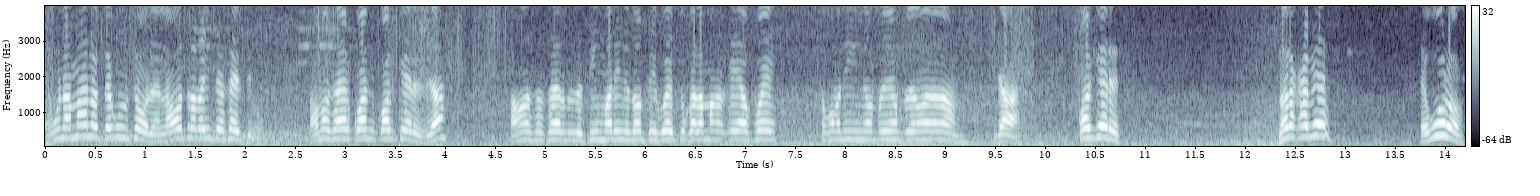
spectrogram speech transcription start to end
en una mano tengo un sol, en la otra 20 céntimos. Vamos a ver cuál, cuál quieres, ¿ya? Vamos a hacer de Team Marine, de Don Pigüe, tu calamanga que ya fue. Ya. ¿Cuál quieres? ¿No la cambias? ¿Seguro?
